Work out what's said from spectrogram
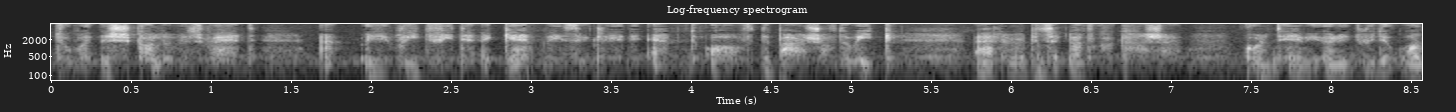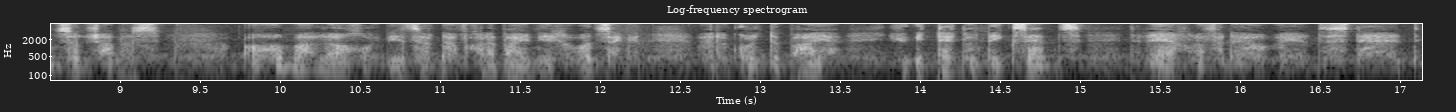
talk about the shkolim is read you ah, read, read it again basically at the end of the parish of the week. And it repeats it nafka kasha. According to him only read it once on Shabbos. Oh my lord, it means that to buy one second. And according to Baya, totally makes sense. Then for now, I understand.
